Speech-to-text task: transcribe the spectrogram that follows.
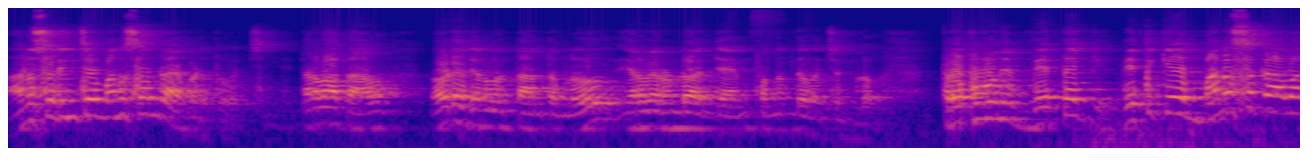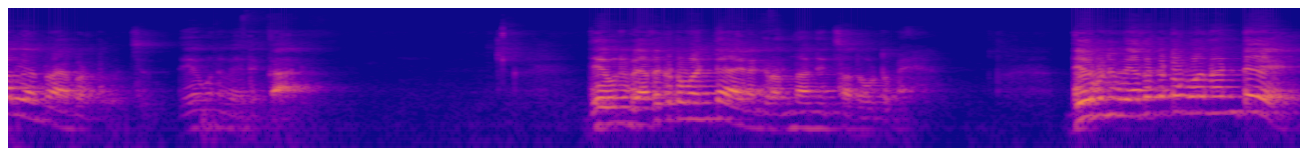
అనుసరించే మనసు అని రాయబడుతూ వచ్చింది. తర్వాత ఒకటో దినవృత్తాంతంలో ఇరవై రెండో అధ్యాయం పంతొమ్మిదో వచనంలో ప్రభువుని వెతకి వెతికే మనసు కావాలి అని రాయబడుతూ వచ్చింది. దేవుని వెతకాలి. దేవుని వెతకటం అంటే ఆయన గ్రంథాన్ని చదవటమే. దేవుని వెతకటం అని అంటే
